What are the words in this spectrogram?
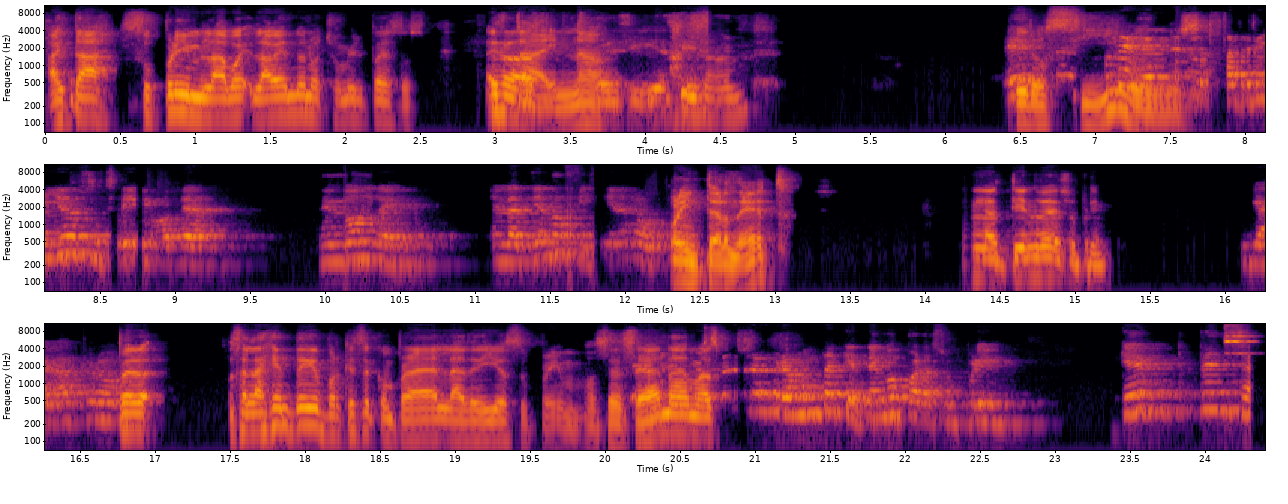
ahí está, Supreme, la, voy- la vendo en 8 mil pesos. Ahí está, y no. Pues sí, así son. Pero sí, ¿Dónde güey, venden o sea, los ladrillos Supreme? O sea, ¿en dónde? ¿En la tienda oficial o por internet. En la tienda de Supreme. Ya, pero... Pero, o sea, la gente, ¿por qué se comprará el ladrillo Supreme? O sea, sea nada más. Otra pregunta que tengo para Supreme. ¿Qué pensaron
